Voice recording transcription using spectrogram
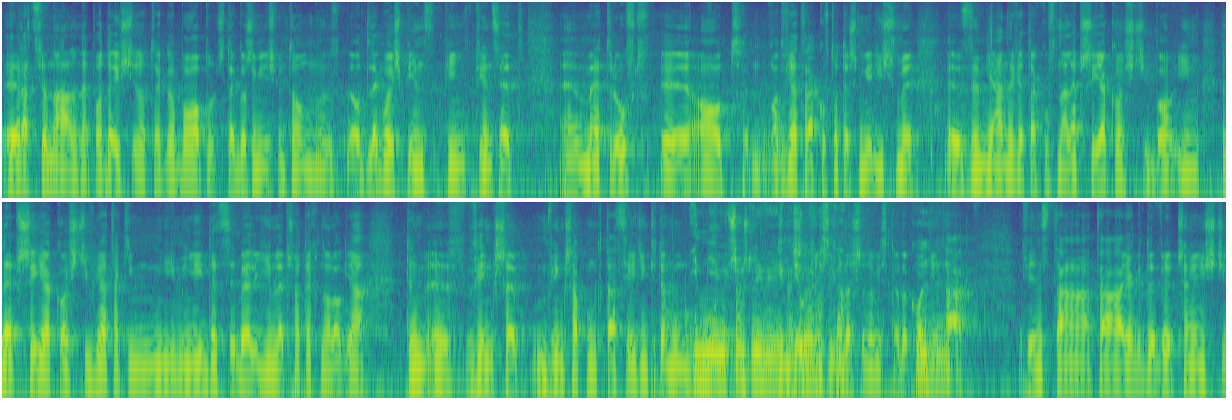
racjonalne podejście do tego, bo oprócz tego, że mieliśmy tą odległość pięć- pięć- 500 metrów e, od, od wiatraków, to też mieliśmy wymianę wiatraków na lepszej jakości, bo im lepszej jakości wiatrak, im mniej- decybeli, im lepsza technologia, tym większe, większa punktacja i dzięki temu mógł I mniej uciążliwy jest mniej dla środowiska. Dokładnie tak. Więc ta, ta jak gdyby część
